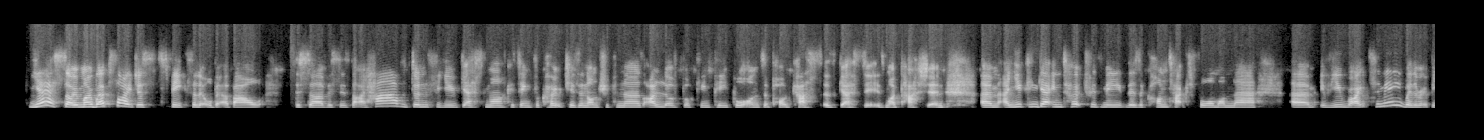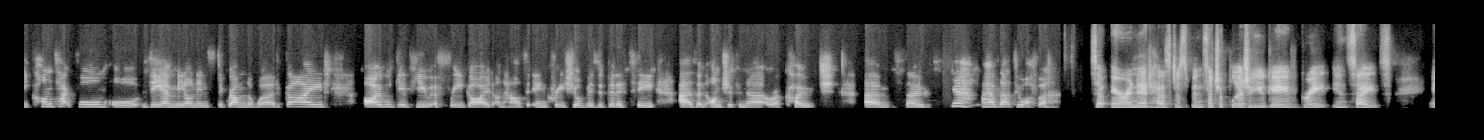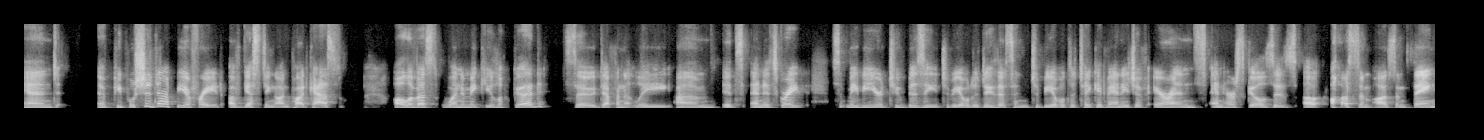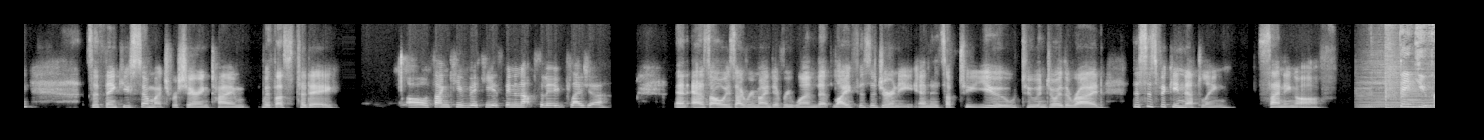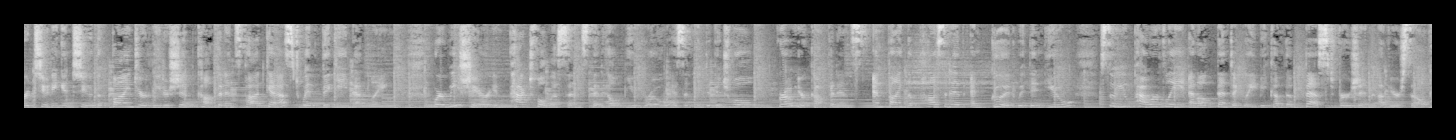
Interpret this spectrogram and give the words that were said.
Yeah, so my website just speaks a little bit about the services that I have done for you guest marketing for coaches and entrepreneurs. I love booking people onto podcasts as guests, it is my passion. Um, and you can get in touch with me. There's a contact form on there. Um, if you write to me, whether it be contact form or DM me on Instagram, the word guide, I will give you a free guide on how to increase your visibility as an entrepreneur or a coach. Um, so, yeah, I have that to offer. So, Erin, it has just been such a pleasure. You gave great insights, and uh, people should not be afraid of guesting on podcasts. All of us want to make you look good. So, definitely, um, it's and it's great. So maybe you're too busy to be able to do this, and to be able to take advantage of Erin's and her skills is an awesome, awesome thing. So, thank you so much for sharing time with us today. Oh, thank you, Vicki. It's been an absolute pleasure. And as always, I remind everyone that life is a journey and it's up to you to enjoy the ride. This is Vicki Netling signing off. Thank you for tuning into the Find Your Leadership Confidence podcast with Vicki Netling, where we share impactful lessons that help you grow as an individual, grow your confidence, and find the positive and good within you so you powerfully and authentically become the best version of yourself.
